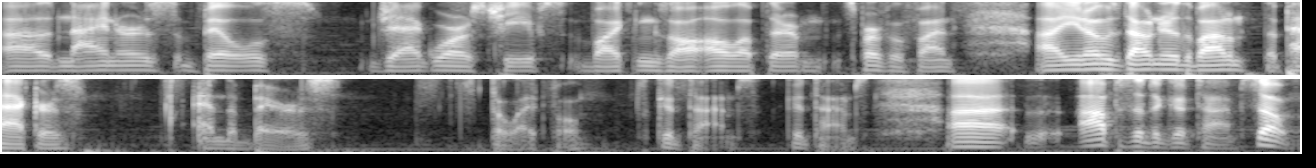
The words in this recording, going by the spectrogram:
uh, Niners, Bills, Jaguars, Chiefs, Vikings, all, all up there. It's perfectly fine. Uh, you know who's down near the bottom? The Packers and the Bears. It's delightful. It's good times. Good times. opposite of good times. So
